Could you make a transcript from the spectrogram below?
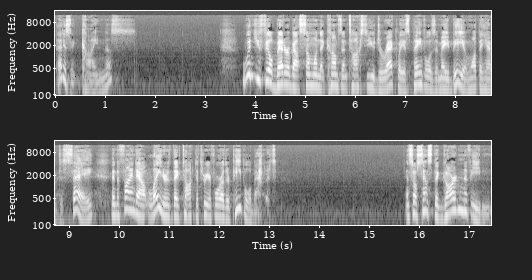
That isn't kindness. Wouldn't you feel better about someone that comes and talks to you directly, as painful as it may be, and what they have to say, than to find out later that they've talked to three or four other people about it? And so, since the Garden of Eden,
